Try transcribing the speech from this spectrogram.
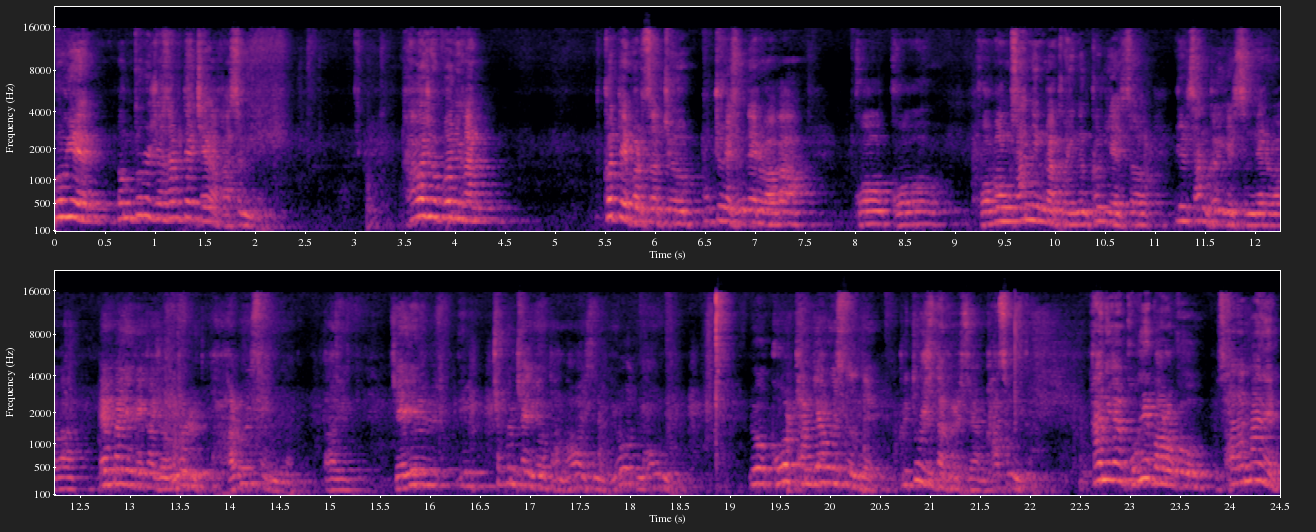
거기에 뻥뚫어졌을 때 제가 갔습니다. 가가지고 보니까 그때 벌써 저 북쪽에서 내려와가 고, 고, 고봉산인가 그 있는 거기에서 일산 거기에서 내려와가 백마리 배까지 온걸다 알고 있습니다. 다 제일 일- 첫 번째 이거 다 나와 있습니다. 이거 나옵니다. 이거 그걸 탐지하고 있었는데 그 둘이서 다 그랬어요. 갔습니다. 가니까 거기 바로 그 사단 안에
